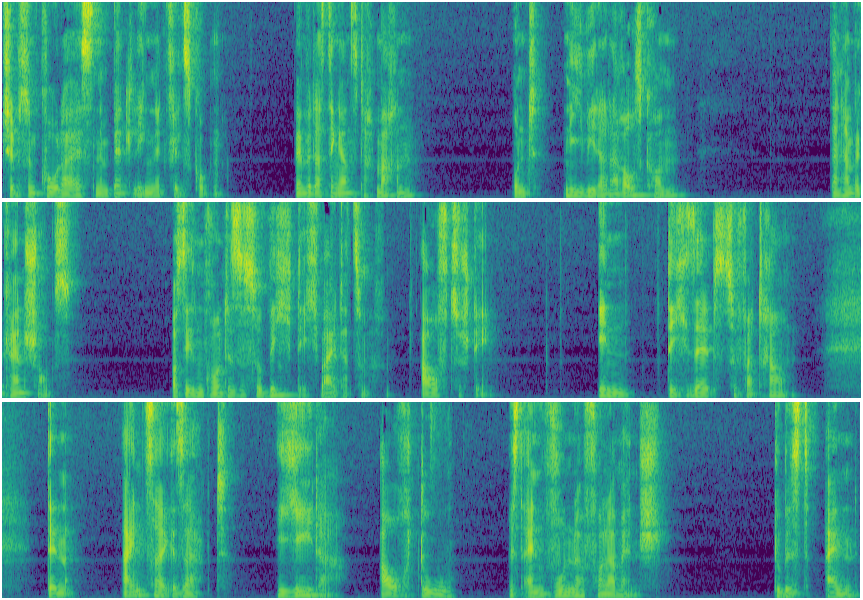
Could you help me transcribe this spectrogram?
Chips und Cola essen, im Bett liegen, Netflix gucken. Wenn wir das den ganzen Tag machen und nie wieder da rauskommen, dann haben wir keine Chance. Aus diesem Grund ist es so wichtig, weiterzumachen, aufzustehen, in dich selbst zu vertrauen. Denn Einzeige sagt, jeder, auch du, bist ein wundervoller Mensch. Du bist ein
